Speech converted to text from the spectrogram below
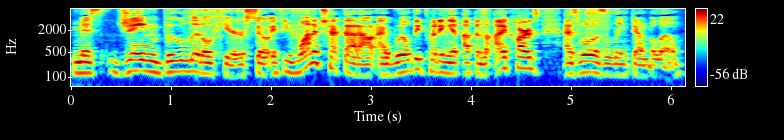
Miss Jane Boolittle here. So if you want to check that out, I will be putting it up in the iCards as well as a link down below.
